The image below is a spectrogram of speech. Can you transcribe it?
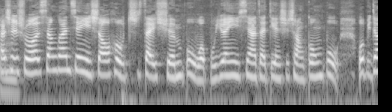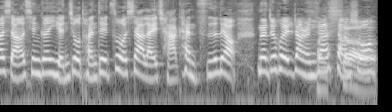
他是说，相关建议稍后再宣布，我不愿意现在在电视上公布。我比较想要先跟研究团队坐下来查看资料，那就会让人家想说，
